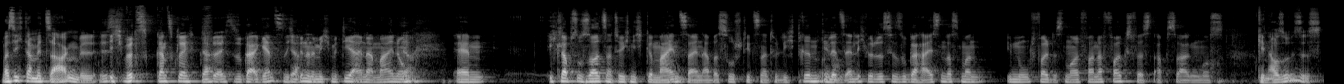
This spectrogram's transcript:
Was ich damit sagen will, ist. Ich würde es ganz gleich ja. vielleicht sogar ergänzen. Ich ja. bin nämlich mit dir einer Meinung. Ja. Ähm, ich glaube, so soll es natürlich nicht gemeint sein, aber so steht es natürlich drin. Genau. Und letztendlich würde es ja sogar heißen, dass man im Notfall das Neufahrener Volksfest absagen muss. Genau so ist es.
